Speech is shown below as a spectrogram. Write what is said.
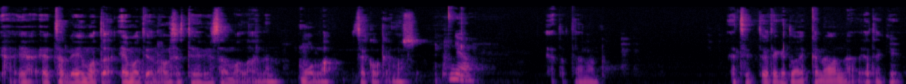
Ja, ja että se oli emota, emotionaalisesti hyvin samanlainen mulla se kokemus. Joo. Ja tota, no, että sitten jotenkin vaikka ne on jotenkin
